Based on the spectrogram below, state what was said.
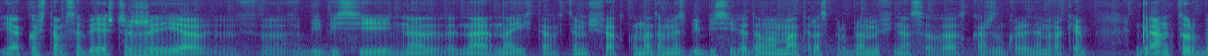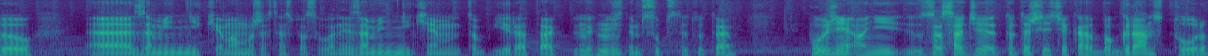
jakoś tam sobie jeszcze żyje w, w BBC, na, na, na ich tam w tym świadku, natomiast BBC wiadomo ma teraz problemy finansowe z każdym kolejnym rokiem. Grand Tour był e, zamiennikiem, a może w ten sposób ładnie, zamiennikiem Top Geara, tak? Mhm. Jakimś tym substytutem. Później oni w zasadzie, to też jest ciekawe, bo Grand Tour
